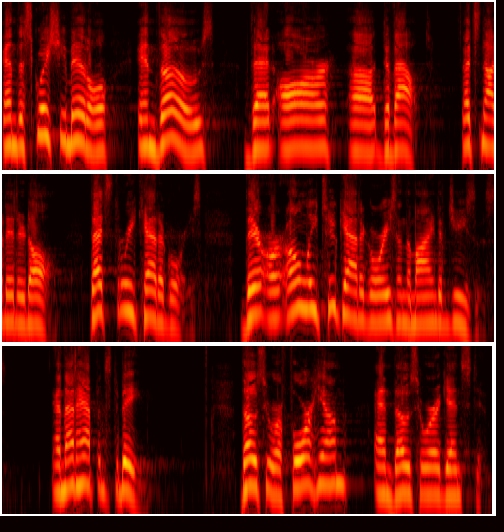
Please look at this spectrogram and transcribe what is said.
and the squishy middle and those that are uh, devout. That's not it at all. That's three categories. There are only two categories in the mind of Jesus, and that happens to be those who are for him and those who are against him.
